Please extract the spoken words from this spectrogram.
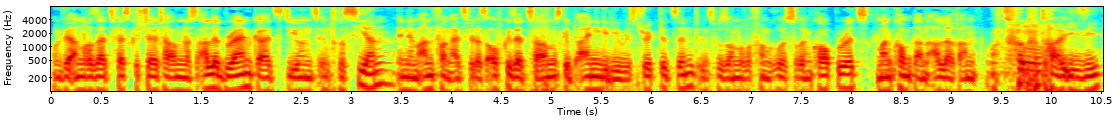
und wir andererseits festgestellt haben, dass alle Brand Guides, die uns interessieren, in dem Anfang, als wir das aufgesetzt haben, es gibt einige, die restricted sind, insbesondere von größeren Corporates. Man kommt an alle ran und zwar total easy.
